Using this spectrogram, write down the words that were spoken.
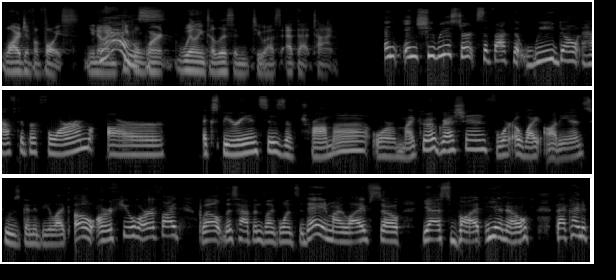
large of a voice, you know, Yes. and people weren't willing to listen to us at that time. And and she reasserts the fact that we don't have to perform our experiences of trauma or microaggression for a white audience who's going to be like, "Oh, aren't you horrified?" Well, this happens like once a day in my life, so yes, but you know that kind of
